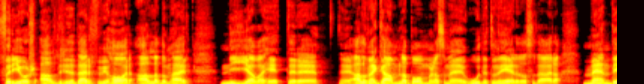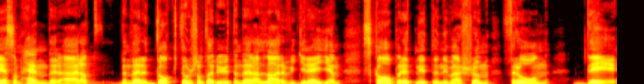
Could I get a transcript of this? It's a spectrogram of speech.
förgörs aldrig. Det är därför vi har alla de här nya, vad heter det, eh, alla de här gamla bomberna som är odetonerade och sådär. Men det som händer är att den där doktorn som tar ut den där larvgrejen skapar ett nytt universum från det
